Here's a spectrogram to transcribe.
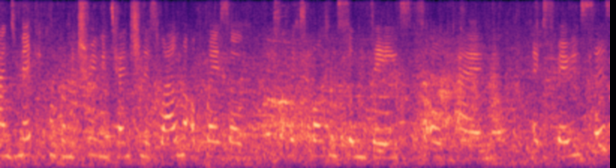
and make it come from a true intention as well, not a place of sort of exploiting somebody's sort of um, experiences,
